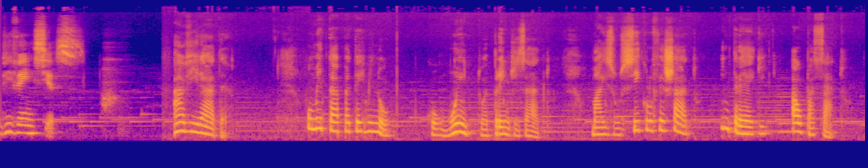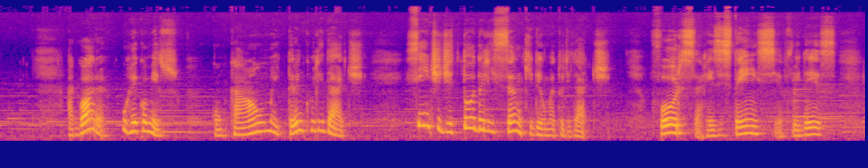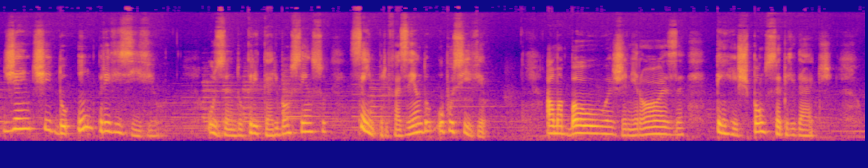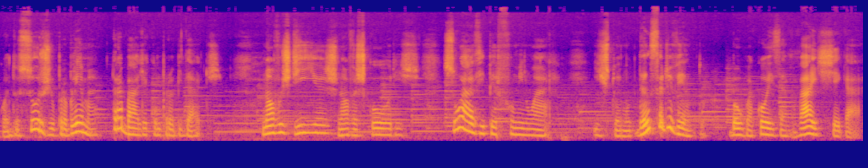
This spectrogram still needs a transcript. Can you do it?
Vivências. A virada. Uma etapa terminou, com muito aprendizado, mais um ciclo fechado, entregue ao passado. Agora, o recomeço, com calma e tranquilidade, ciente de toda a lição que deu maturidade. Força, resistência, fluidez diante do imprevisível usando critério e bom senso, sempre fazendo o possível. Alma boa, generosa, tem responsabilidade. Quando surge o problema, trabalha com probidade. Novos dias, novas cores, suave perfume no ar. Isto é mudança de vento, boa coisa vai chegar.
